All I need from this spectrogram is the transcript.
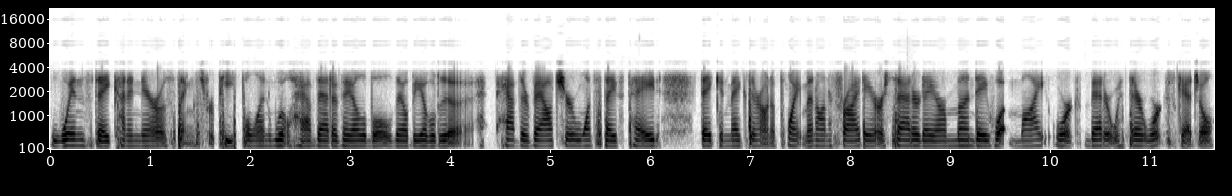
Wednesday kind of narrows things for people, and we'll have that available. They'll be able to have their voucher once they've paid. They can make their own appointment on a Friday or Saturday or Monday, what might work better with their work schedule,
